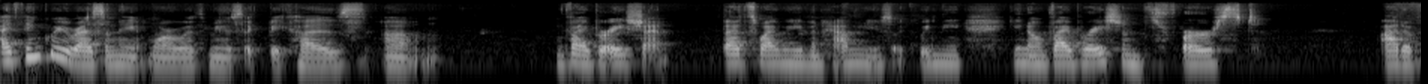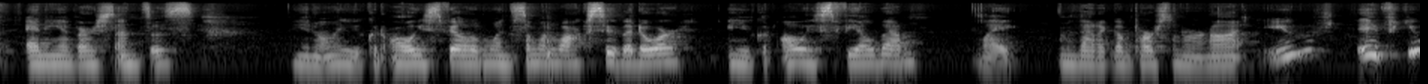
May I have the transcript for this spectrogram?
I think we resonate more with music because um, vibration. That's why we even have music. We need, you know, vibrations first out of any of our senses. You know, you can always feel when someone walks through the door, and you can always feel them. Like, that a good person or not? You, if you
